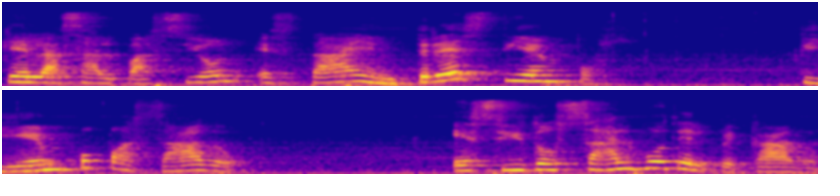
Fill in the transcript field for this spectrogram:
que la salvación está en tres tiempos tiempo pasado he sido salvo del pecado.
